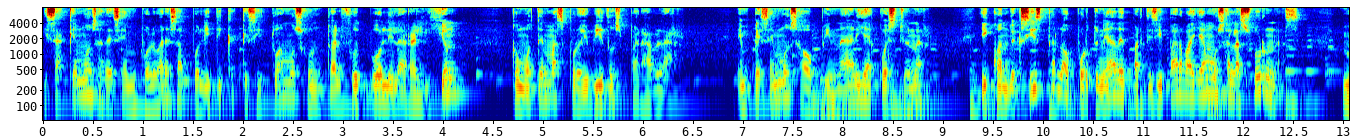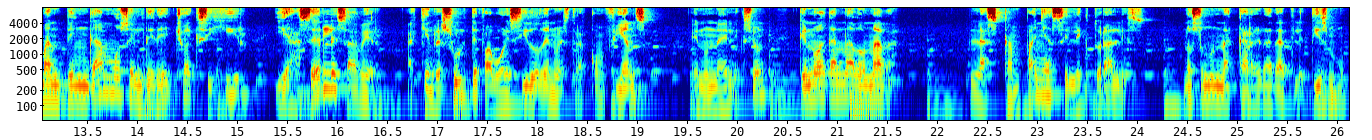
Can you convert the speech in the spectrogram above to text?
y saquemos a desempolvar esa política que situamos junto al fútbol y la religión como temas prohibidos para hablar. Empecemos a opinar y a cuestionar. Y cuando exista la oportunidad de participar, vayamos a las urnas. Mantengamos el derecho a exigir y a hacerle saber a quien resulte favorecido de nuestra confianza en una elección que no ha ganado nada. Las campañas electorales no son una carrera de atletismo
